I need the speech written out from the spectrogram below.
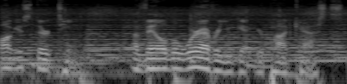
August 13th. Available wherever you get your podcasts.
